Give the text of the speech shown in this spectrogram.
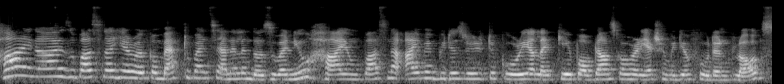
Hi guys, Upasana here. Welcome back to my channel and those who are new. Hi, I'm Upasana. I make videos related to Korea like K-pop, dance cover, reaction video, food and vlogs.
